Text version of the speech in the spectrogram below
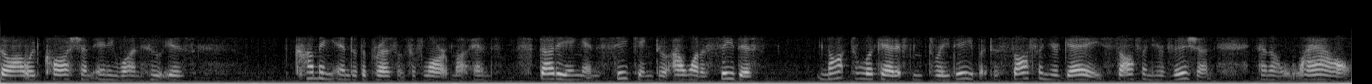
So I would caution anyone who is coming into the presence of Laarkmaa and studying and seeking to, I want to see this, not to look at it from 3D, but to soften your gaze, soften your vision, and allow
